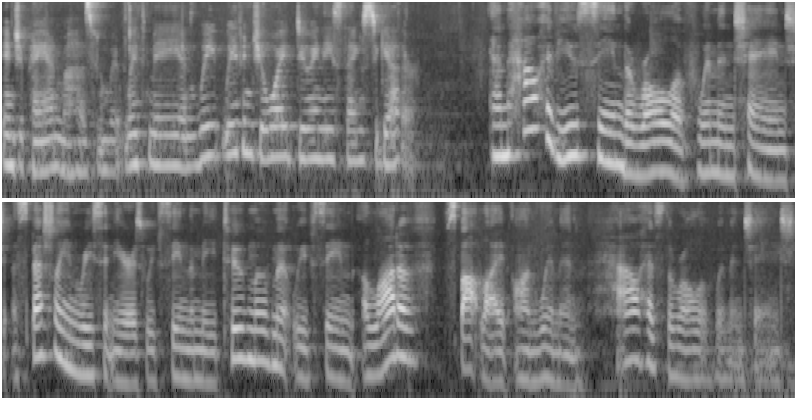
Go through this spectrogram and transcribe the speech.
in Japan. My husband went with me, and we, we've enjoyed doing these things together. And how have you seen the role of women change, especially in recent years? We've seen the Me Too movement, we've seen a lot of spotlight on women. How has the role of women changed?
